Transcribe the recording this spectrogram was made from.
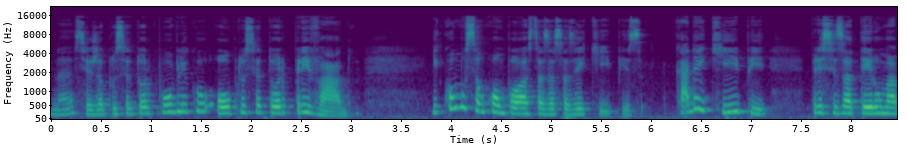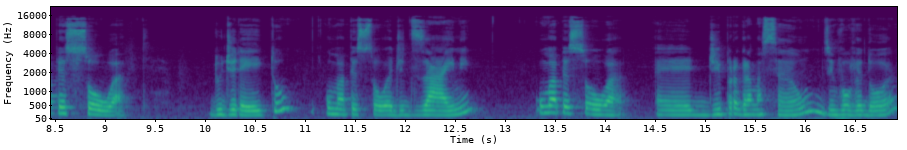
né? Seja para o setor público ou para o setor privado. E como são compostas essas equipes? Cada equipe precisa ter uma pessoa do direito, uma pessoa de design, uma pessoa é, de programação, desenvolvedor,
